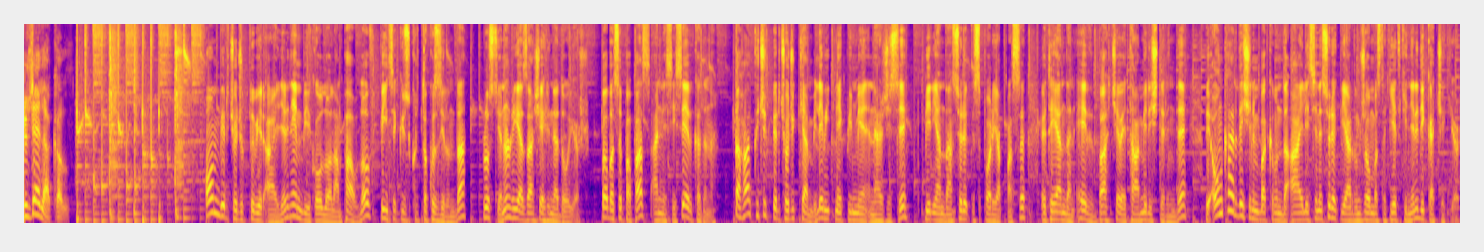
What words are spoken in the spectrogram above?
Güzel akıl. 11 çocuklu bir ailenin en büyük oğlu olan Pavlov 1849 yılında Rusya'nın Ryazan şehrinde doğuyor. Babası papaz, annesi ise ev kadını. Daha küçük bir çocukken bile bitmek bilmeyen enerjisi, bir yandan sürekli spor yapması, öte yandan ev, bahçe ve tamir işlerinde ve 10 kardeşinin bakımında ailesine sürekli yardımcı olmasındaki yetkinleri dikkat çekiyor.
